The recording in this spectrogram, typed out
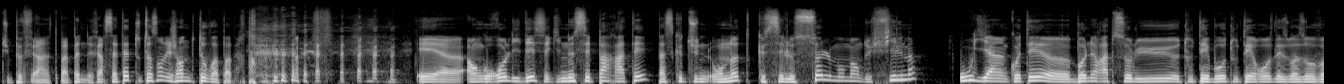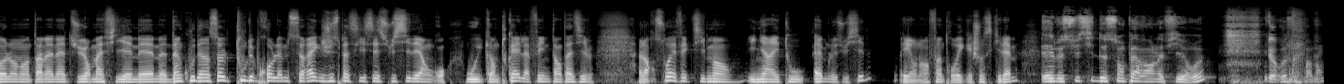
tu peux faire, c'est pas la peine de faire sa tête. De toute façon, les gens ne te voient pas, Bertrand. et euh, en gros, l'idée c'est qu'il ne s'est pas raté parce que tu, on note que c'est le seul moment du film où il y a un côté euh, bonheur absolu, euh, tout est beau, tout est rose, les oiseaux volent, on entend la nature, ma fille elle m'aime. D'un coup d'un seul, tous les problèmes se règlent juste parce qu'il s'est suicidé en gros. Ou qu'en tout cas il a fait une tentative. Alors soit effectivement, Iñárritu aime le suicide, et on a enfin trouvé quelque chose qu'il aime. Et le suicide de son père rend la fille heureux. heureuse, pardon.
